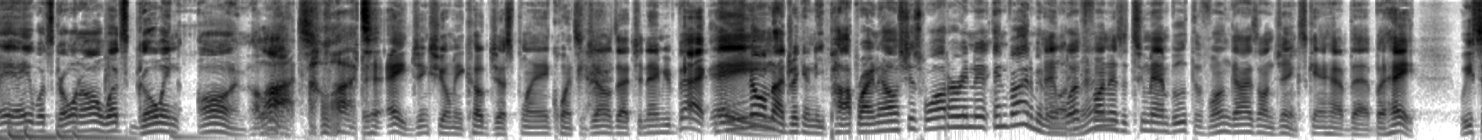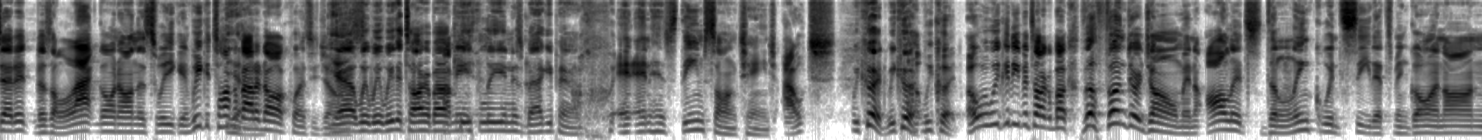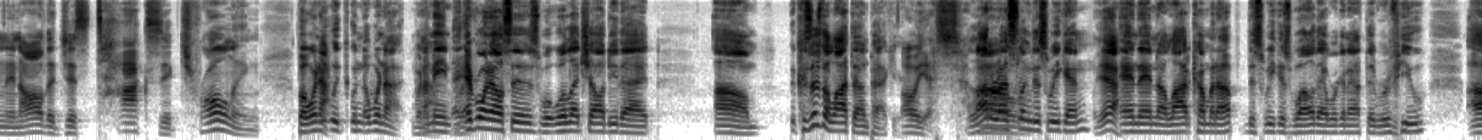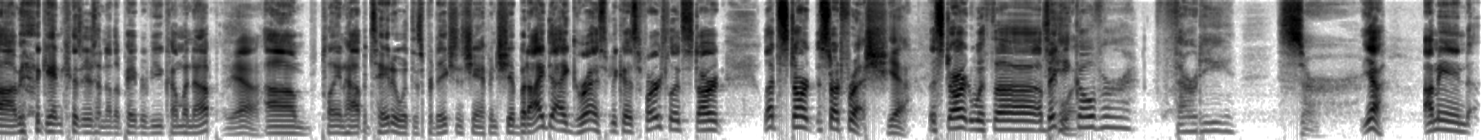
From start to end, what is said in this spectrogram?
Hey, hey, what's going on? What's going on? A lot. A lot. Hey, Jinx, you owe me Coke just playing. Kwency Jones, that's your name. You're back. And Hey. you know I'm not drinking any pop right now. It's just water and, and vitamin And water. what man. fun is a two man booth if one guy's on Jinx? Can't have that. But hey, we said it. There's a lot going on this week, and we could talk Yeah. about it all, Kwency Jones. Yeah, we, we, we could talk about I mean- Keith Lee and his baggy pants. and, and his theme song change. Ouch. We could. We could. Uh, we could. Oh, we could even talk about the Thunderdome and all its delinquency that's been going on and all the just toxic trolling. But we're not. We, we, no, we're not. We're I not. mean, We're- everyone else is. We'll, we'll let y'all do that. Um, because there's a lot to unpack here. oh yes, A lot of Uh, wrestling this weekend. yeah. And then a lot coming up this week as well that we're going to have to review. Um, again, because there's another pay per view coming up. Yeah. Um, playing hot potato with this predictions championship. But I digress because first let's start. Let's start. Start fresh. Yeah. Let's start with uh, a big one. Takeover thirty, sir. Yeah. I mean,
